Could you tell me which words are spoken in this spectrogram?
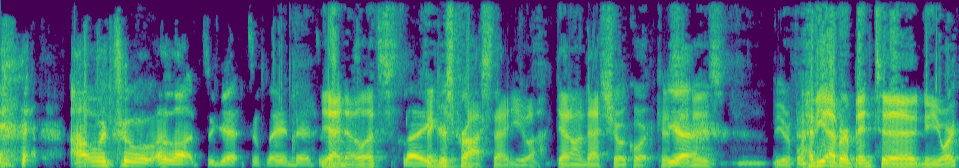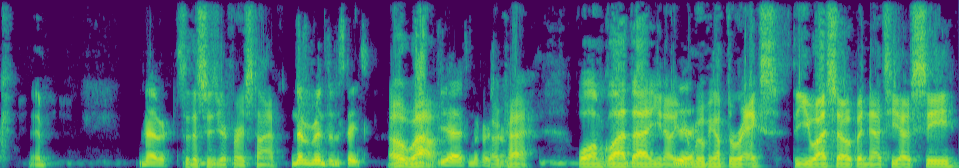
I would do a lot to get to play in there. to yeah. No, let's Like- fingers crossed that you uh, get on that show court because Yeah. it is beautiful. Have you ever been to New York? And never, so this is your first time. never been to the states. Oh wow. Yeah, it's my first time. Okay. Well, I'm glad that you know you're Yeah. moving up the ranks. The U.S. Open now, TOC,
